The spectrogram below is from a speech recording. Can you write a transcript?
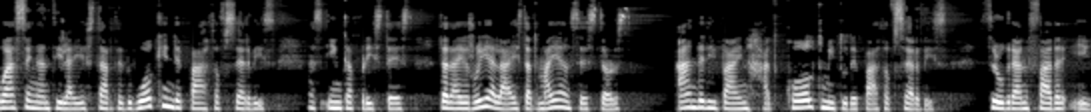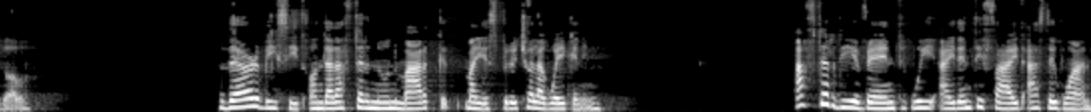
wasn't until I started walking the path of service as Inca priestess that I realized that my ancestors and the divine had called me to the path of service through Grandfather Eagle. Their visit on that afternoon marked my spiritual awakening. After the event we identified as the one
